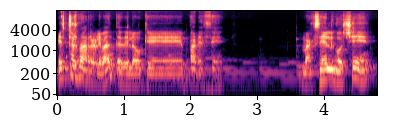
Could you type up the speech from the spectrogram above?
Esto es más relevante de lo que parece. Maxel Gaucher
